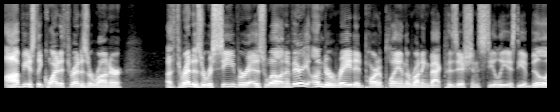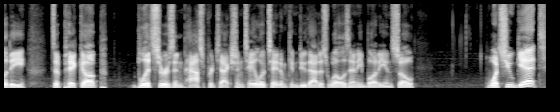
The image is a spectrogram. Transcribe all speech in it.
obviously quite a threat as a runner a threat as a receiver as well. And a very underrated part of playing the running back position, Steely, is the ability to pick up blitzers and pass protection. Taylor Tatum can do that as well as anybody. And so what you get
